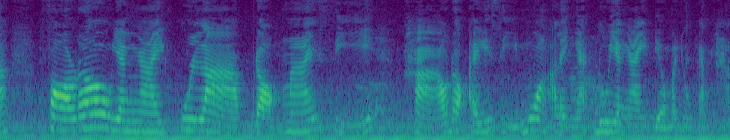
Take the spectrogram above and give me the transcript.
ะฟลอรัลยังไงกุหลาบ ดอกไม้สีขาวดอกไอริสสีม่วงอะไรเงี้ยดูยังไงเดี๋ยวมาดูกันค่ะ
